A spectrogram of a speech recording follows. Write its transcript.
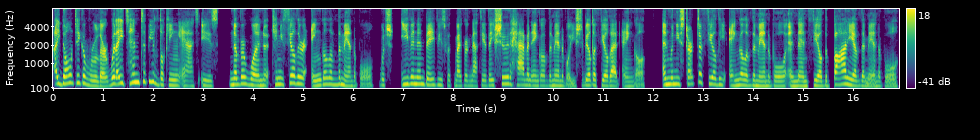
I don't take a ruler. What I tend to be looking at is Number one, can you feel their angle of the mandible? Which, even in babies with micrognathia, they should have an angle of the mandible. You should be able to feel that angle. And when you start to feel the angle of the mandible and then feel the body of the mandible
